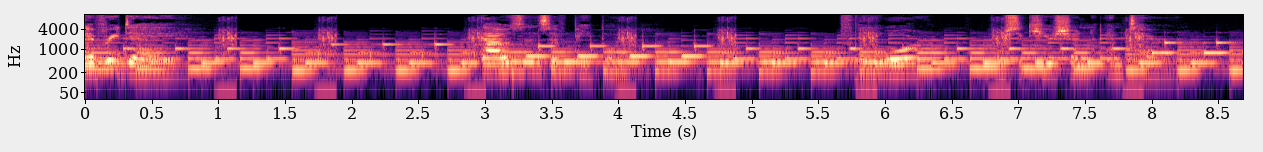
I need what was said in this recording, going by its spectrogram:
Every day, thousands of people flee war, persecution, and terror.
